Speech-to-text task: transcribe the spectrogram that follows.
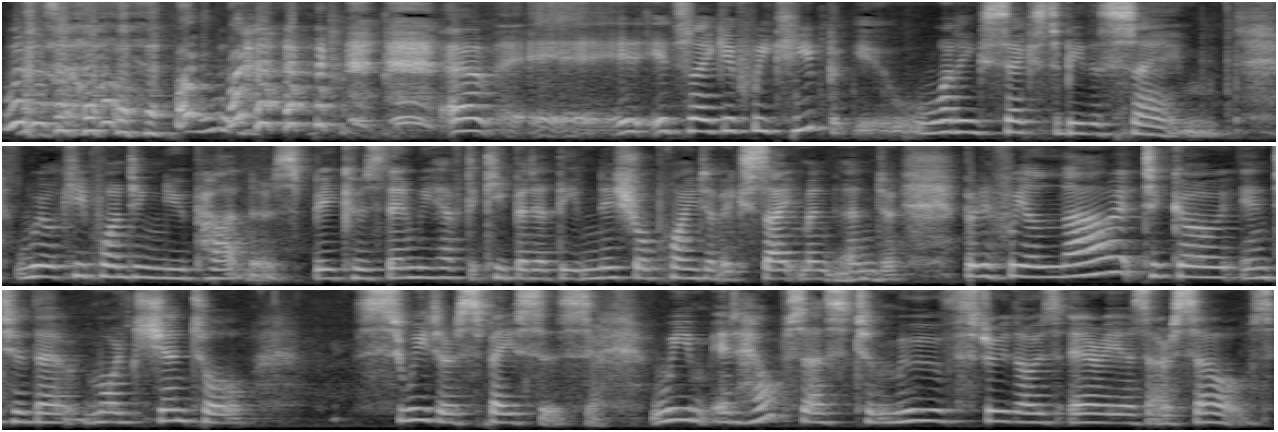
what is that? um, it, it's like if we keep wanting sex to be the same, we'll keep wanting new partners because then we have to keep it at the initial point of excitement. And but if we allow it to go into the more gentle sweeter spaces. Yeah. We it helps us to move through those areas ourselves.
